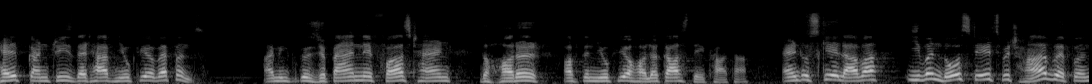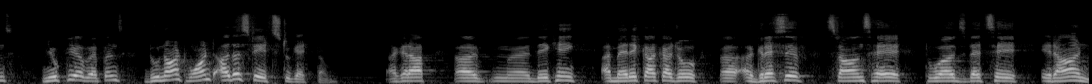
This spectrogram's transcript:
help countries that have nuclear weapons I mean because Japan نے first hand the horror of the nuclear دیکھا تھا اینڈ اس کے علاوہ even though states which nuclear weapons do not want other states to get them اگر آپ دیکھیں امریکہ کا جو اگریسو اسٹانس ہے ڈیٹ سے ایران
